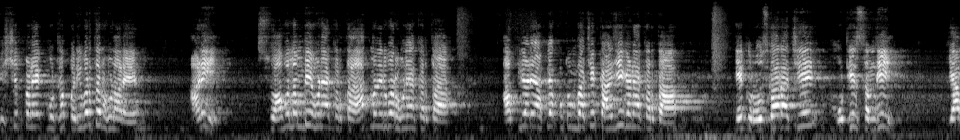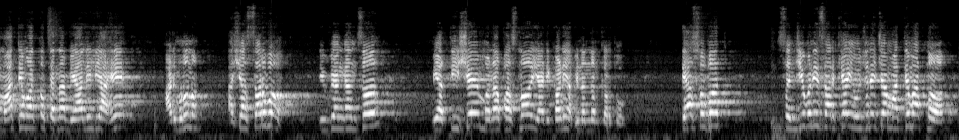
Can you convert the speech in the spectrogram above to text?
निश्चितपणे एक मोठं परिवर्तन होणार आहे. आणि स्वावलंबी होण्याकरता आत्मनिर्भर होण्याकरता आपली आणि आपल्या कुटुंबाची काळजी घेण्याकरता एक रोजगाराची मोठी संधी या माध्यमातून त्यांना मिळालेली आहे. आणि म्हणून अशा सर्व दिव्यांगांचं मी अतिशय मनापासून या ठिकाणी अभिनंदन करतो. त्यासोबत संजीवनी सारख्या योजनेच्या माध्यमातून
